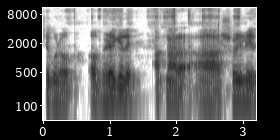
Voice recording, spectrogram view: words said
সেগুলো বেড়ে গেলে আপনার শরীরের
